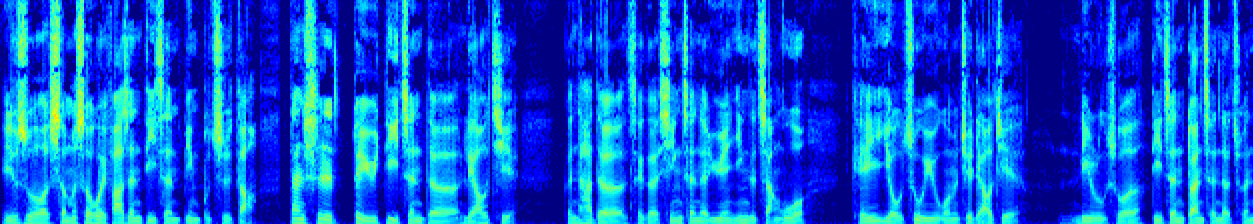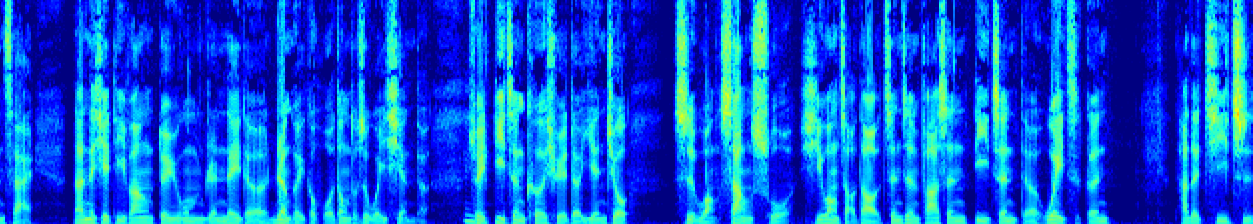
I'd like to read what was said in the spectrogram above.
也就是说，什么时候会发生地震并不知道。但是对于地震的了解跟它的这个形成的原因的掌握，可以有助于我们去了解，例如说地震断层的存在，那那些地方对于我们人类的任何一个活动都是危险的，所以地震科学的研究。是往上溯，希望找到真正发生地震的位置跟它的机制，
